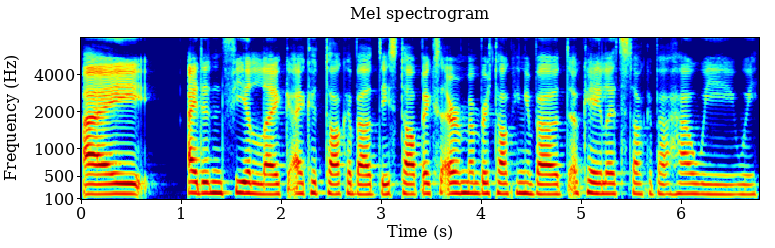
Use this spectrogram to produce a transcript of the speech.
i I didn't feel like I could talk about these topics. I remember talking about okay, let's talk about how we we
